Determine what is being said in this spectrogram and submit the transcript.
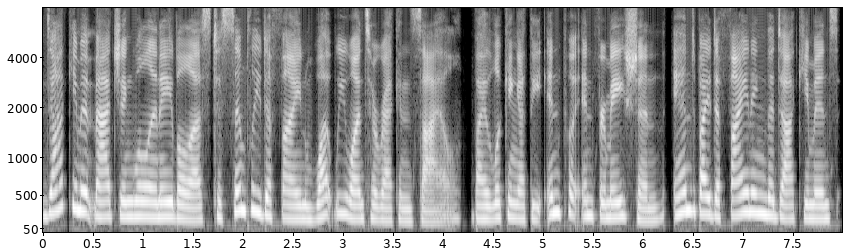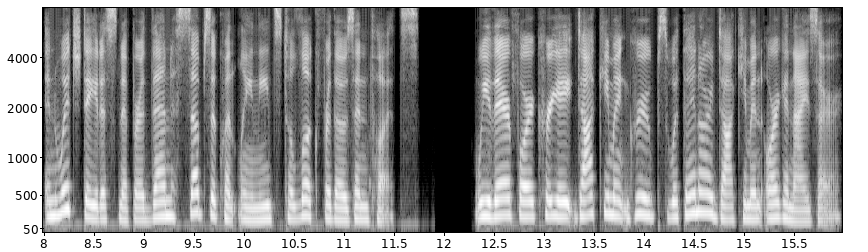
Document matching will enable us to simply define what we want to reconcile by looking at the input information and by defining the documents in which DataSnipper then subsequently needs to look for those inputs. We therefore create document groups within our document organizer.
